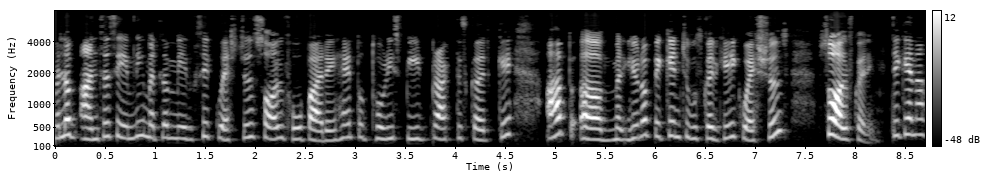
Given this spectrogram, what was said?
मतलब आंसर सेम नहीं मतलब मेरे से क्वेश्चन सॉल्व हो पा रहे हैं तो थोड़ी स्पीड प्रैक्टिस करके आप you know pick and choose करके ही क्वेश्चन सॉल्व करें। ठीक है ना?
